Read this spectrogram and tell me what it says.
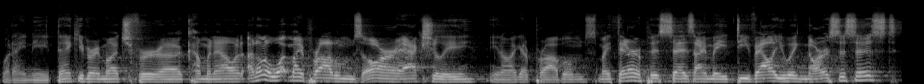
what I need. Thank you very much for uh, coming out. I don't know what my problems are, actually. You know, I got problems. My therapist says I'm a devaluing narcissist.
